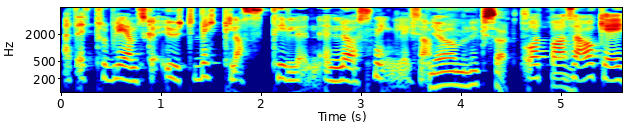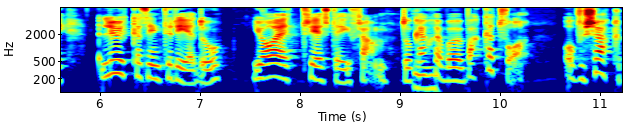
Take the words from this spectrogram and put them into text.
att ett problem ska utvecklas till en, en lösning. Liksom. Ja, men exakt. Och att bara säga, okej, Lukas är inte redo. Jag är tre steg fram. Då kanske jag behöver backa två. Och försöka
